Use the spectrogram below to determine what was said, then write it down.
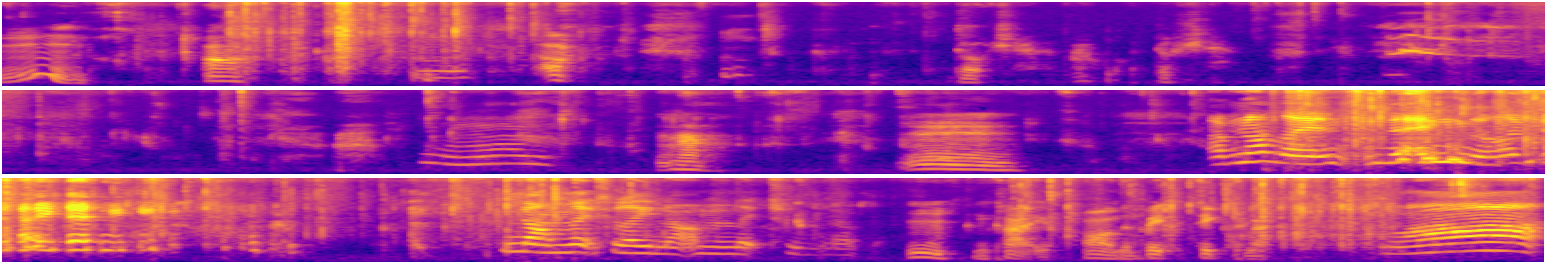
Mmm. Oh, Mm. don't share. Oh, don't share. Mm. Mmm. I'm not letting, Noah try any. no, I'm literally not. I'm literally not. Mmm. Eat all the big sticks left. Ah.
